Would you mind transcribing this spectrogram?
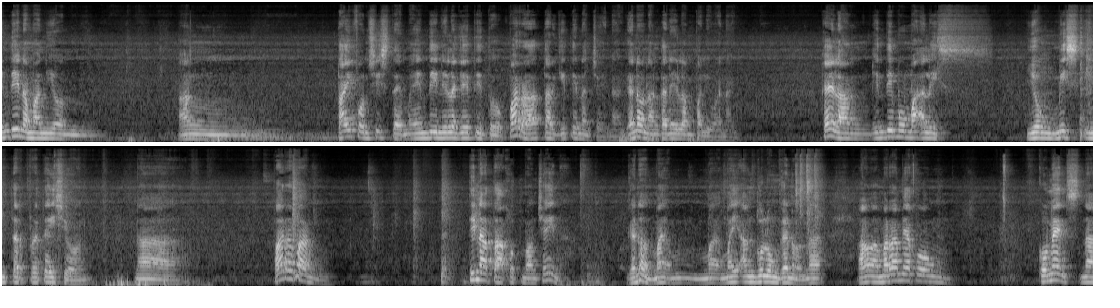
hindi naman yun ang Typhoon system ay hindi nilagay dito para targetin ng China. Ganon ang kanilang paliwanag. Kaya lang, hindi mo maalis yung misinterpretation na para bang tinatakot mo ang China. Ganon, may, may, may anggulong ganon na ah, marami akong comments na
